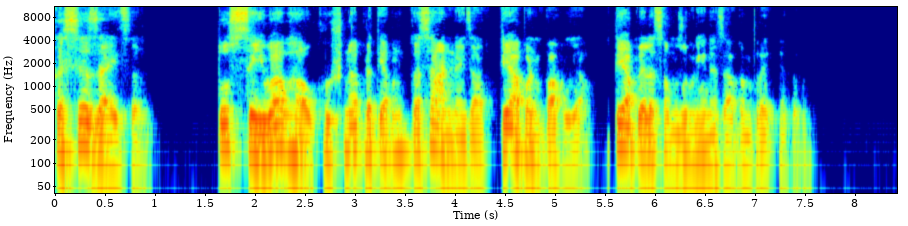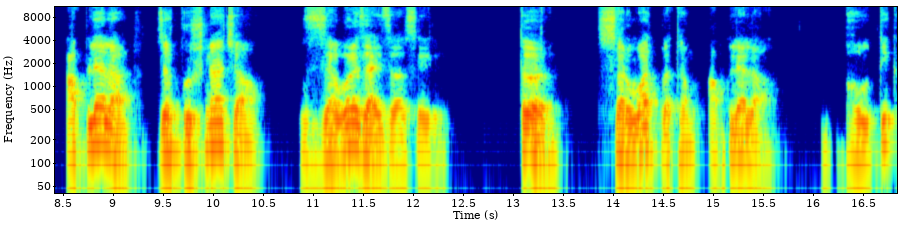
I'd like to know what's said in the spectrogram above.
कसं जायचं? तो सेवाभाव कृष्णाप्रती आपण कसा आणायचा? ते आपण पाहूया. ते आपल्याला समजून घेण्याचा आपण प्रयत्न करू. आपल्याला जर कृष्णाच्या जवळ जायचं असेल तर सर्वात प्रथम आपल्याला भौतिक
